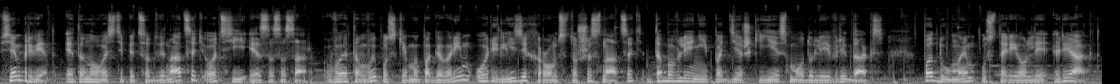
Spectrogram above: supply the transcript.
Всем привет! Это новости 512 от CSSR. В этом выпуске мы поговорим о релизе Chrome 116, добавлении поддержки ES-модулей в Redux, подумаем, устарел ли React,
